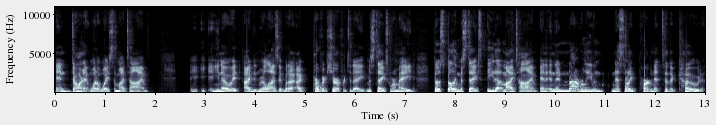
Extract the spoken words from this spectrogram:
and darn it, what a waste of my time. You know, it. I didn't realize it, but I, I perfect sure for today. Mistakes were made. Those spelling mistakes eat up my time, and and they're not really even necessarily pertinent to the code.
